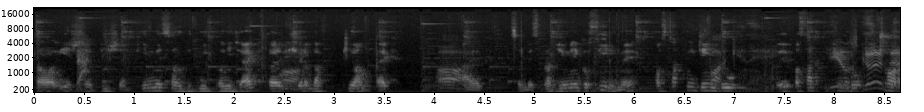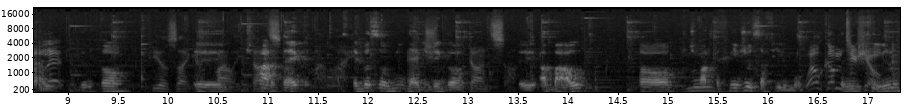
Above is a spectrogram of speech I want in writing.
to jeszcze pisze, filmy są w dni poniedziałek, wtorek, środa, piątek, a jak sobie sprawdzimy jego filmy, ostatni dzień był, y, ostatni film był wczoraj, był to y, czwartek, z tego co widać w jego y, About, to w czwartek nie wrzuca filmu. Ten film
